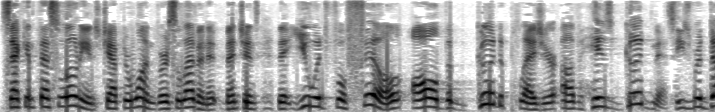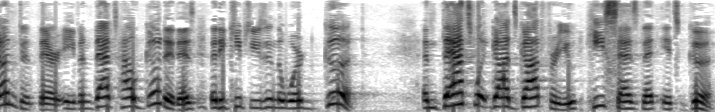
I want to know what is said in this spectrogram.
Second Thessalonians chapter 1 verse 11 it mentions that you would fulfill all the good pleasure of his goodness. He's redundant there even. That's how good it is that he keeps using the word good. And that's what God's got for you. He says that it's good.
